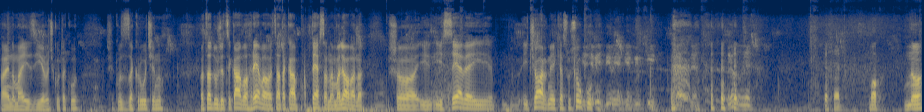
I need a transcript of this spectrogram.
Файно має зірочку таку, якусь закручену. Оце дуже цікаво грива, оця така песа намальована, що і, і сиве, і, і чорне, якесь усе І вкупі. живіт білий, як, як вівці. Це, це. Серйозно. Це. Мох. Ну.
